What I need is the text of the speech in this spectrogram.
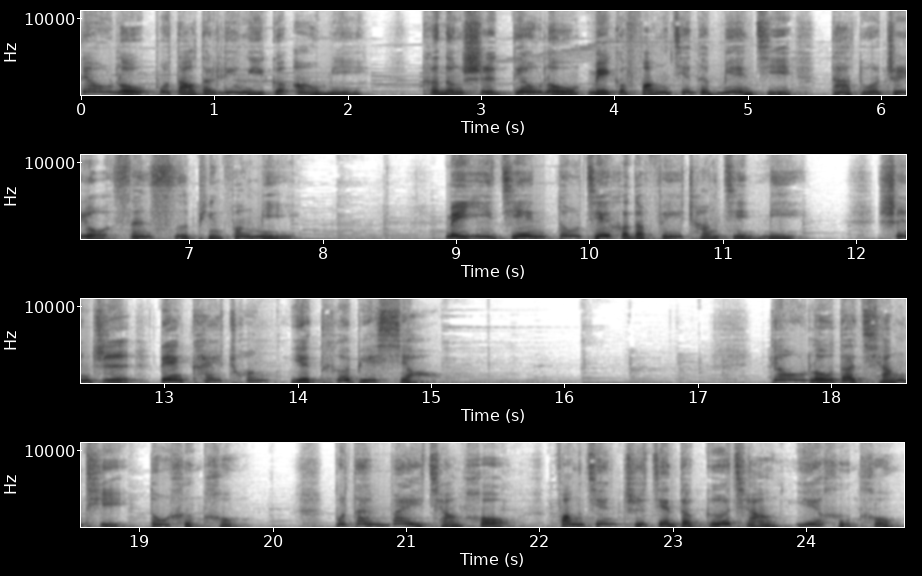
碉楼不倒的另一个奥秘，可能是碉楼每个房间的面积大多只有三四平方米，每一间都结合得非常紧密，甚至连开窗也特别小。碉楼的墙体都很厚，不但外墙厚，房间之间的隔墙也很厚，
